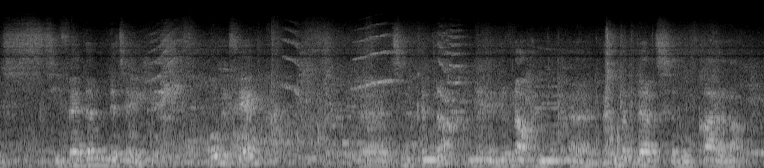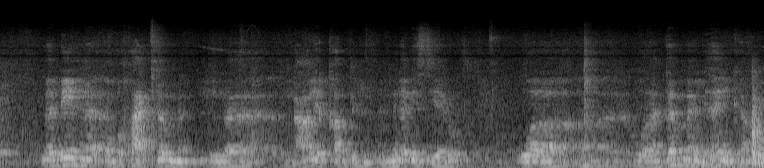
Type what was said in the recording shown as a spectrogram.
الاستفادة من نتائجها وبالفعل تمكنا درنا واحد الم- بعد ما دارت مقارنة ما بين بقع الدم ال- العالقة بالملابس ديالو و ودم الهالكة.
